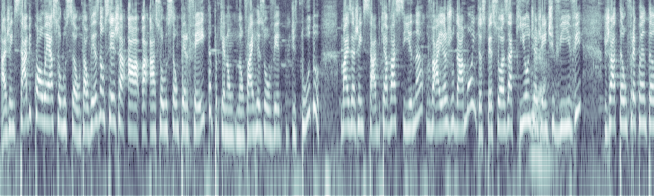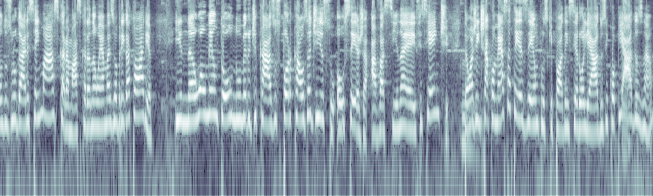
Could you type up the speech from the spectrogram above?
a gente sabe qual é a solução. Talvez não seja a, a, a solução perfeita, porque não, não vai resolver de tudo, mas a gente sabe que a vacina vai ajudar muito. As pessoas aqui onde a gente vive já estão frequentando os lugares sem máscara. A máscara não é mais obrigatória. E não aumentou o número de casos por causa disso. Ou seja, a vacina é eficiente. Então a gente já começa a ter exemplos que podem ser olhados e copiados, né?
